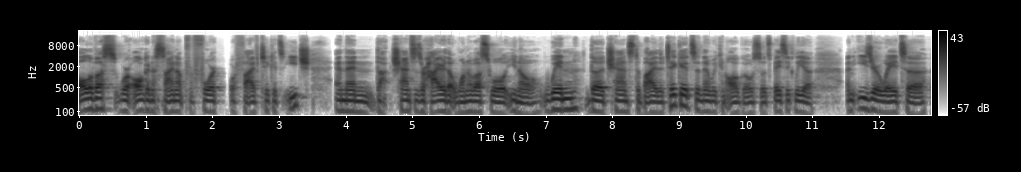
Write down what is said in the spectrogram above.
all of us, we're all going to sign up for four or five tickets each and then the chances are higher that one of us will you know win the chance to buy the tickets and then we can all go. So it's basically a an easier way to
